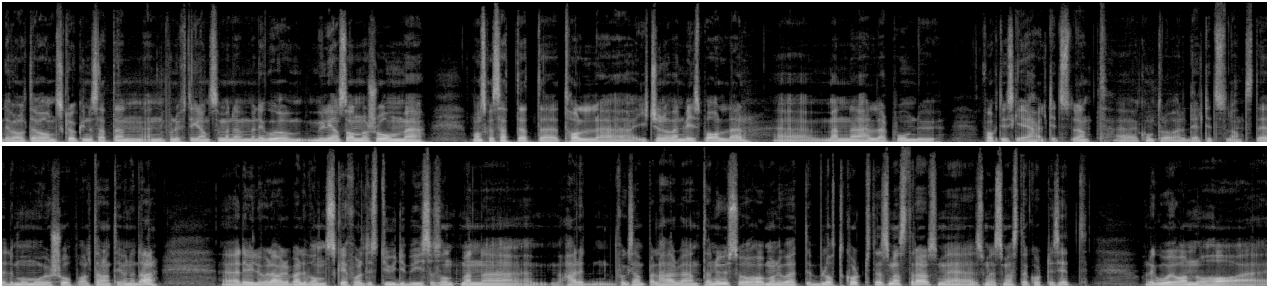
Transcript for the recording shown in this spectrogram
det vil alltid være vanskelig å kunne sette en, en fornuftig grense, men det, men det går jo muligens an å se om eh, man skal sette et eh, tall, eh, ikke nødvendigvis på alder, eh, men heller på om du faktisk er heltidsstudent eh, kontra å være deltidsstudent. Det, det må, må jo se på alternativene der. Eh, Det vil jo være veldig vanskelig i forhold til studiebevis og sånt, men eh, her, for eksempel her ved NTNU så har man jo et blått kort til semesteret, som er, som er semesterkortet sitt. Og det går jo an å ha eh,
